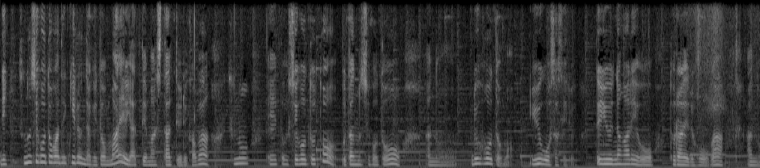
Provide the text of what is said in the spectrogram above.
でその仕事ができるんだけど前やってましたっていうよりかはその、えーと、仕事と歌の仕事をあの両方とも融合させるっていう流れを取られる方があの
